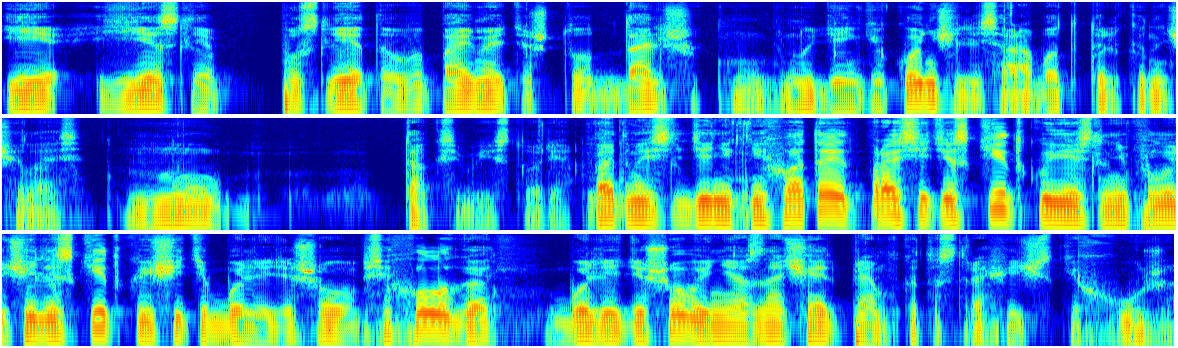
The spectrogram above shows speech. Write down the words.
И если после этого вы поймете, что дальше ну, деньги кончились, а работа только началась, ну, так себе история. Поэтому, если денег не хватает, просите скидку. Если не получили скидку, ищите более дешевого психолога. Более дешевый не означает прям катастрофически хуже.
